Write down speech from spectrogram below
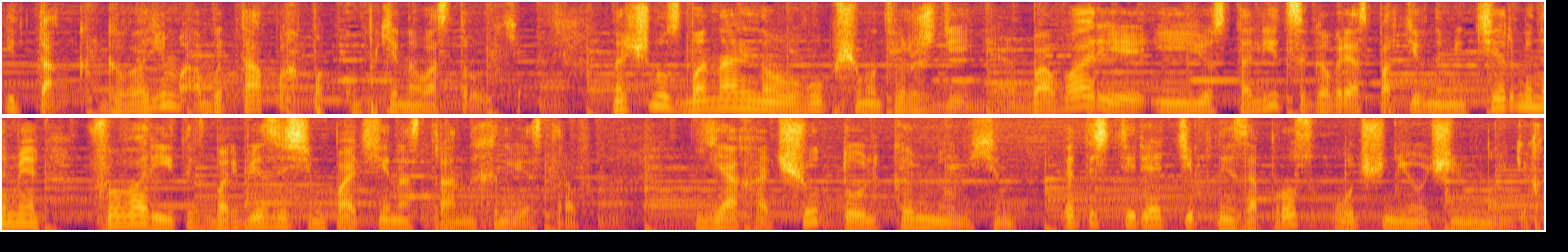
Итак, говорим об этапах покупки новостройки. Начну с банального в общем утверждения. Бавария и ее столица, говоря спортивными терминами, фавориты в борьбе за симпатии иностранных инвесторов. «Я хочу только Мюнхен». Это стереотипный запрос очень и очень многих.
